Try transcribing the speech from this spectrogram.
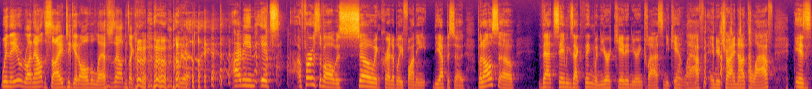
When they run outside to get all the laughs out, and it's like I mean, it's first of all, it was so incredibly funny the episode, but also that same exact thing when you're a kid and you're in class and you can't laugh and you're trying not to laugh is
